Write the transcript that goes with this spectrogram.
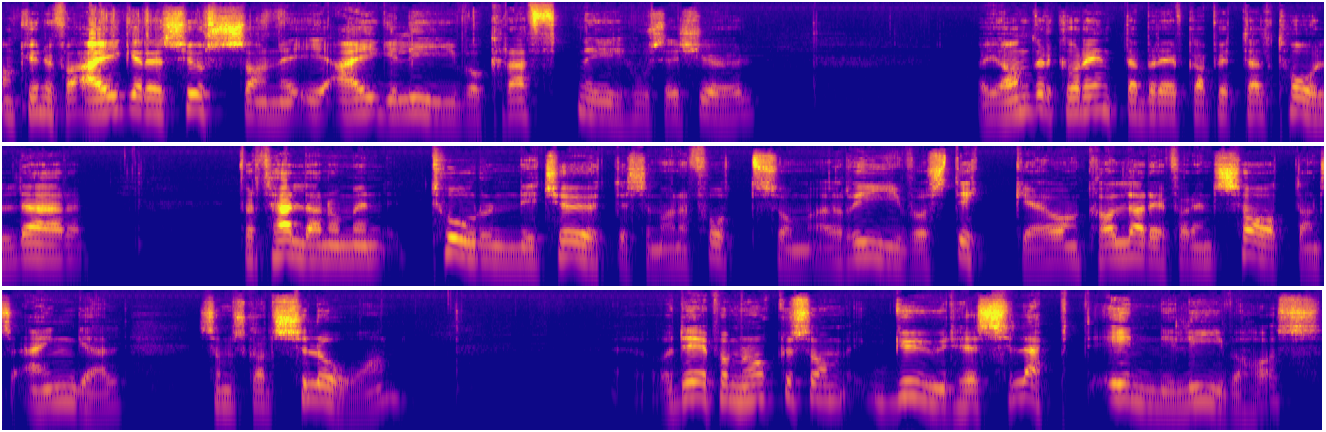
han kunne få eie ressursene i eget liv og kreftene hos seg sjøl. I 2. Korinterbrev kapittel 12 der forteller han om en torn i kjøtet som han har fått, som river og stikker, og han kaller det for en Satans engel som skal slå han. Og Det er på noe som Gud har slept inn i livet hans.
